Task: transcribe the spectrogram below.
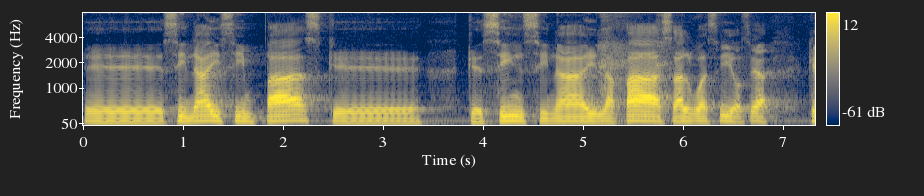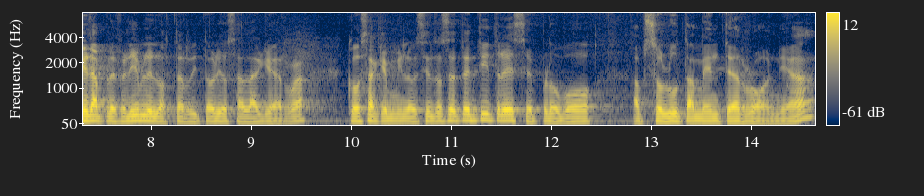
eh, Sinai sin paz que, que sin Sinai la paz, algo así, o sea, que era preferible los territorios a la guerra cosa que en 1973 se probó absolutamente errónea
